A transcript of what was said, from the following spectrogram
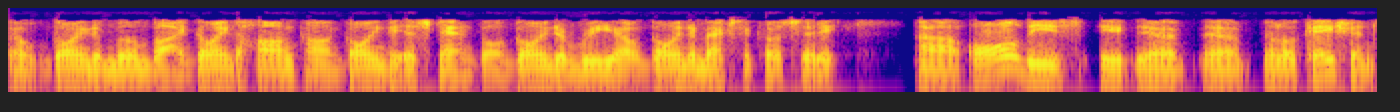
So going to Mumbai, going to Hong Kong, going to Istanbul, going to Rio, going to Mexico City. Uh, all these uh, uh, locations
